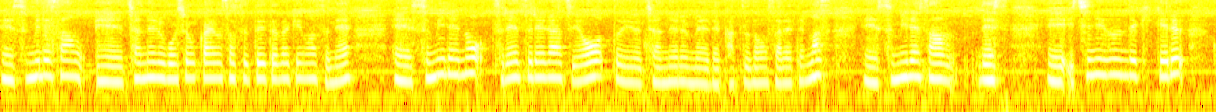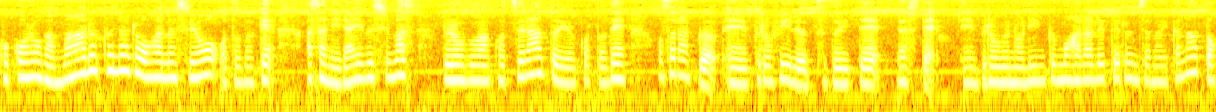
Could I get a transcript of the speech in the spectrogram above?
え、すみれさん、え、チャンネルご紹介をさせていただきますね。えすみれのつれづれラジオというチャンネル名で活動されてます。えすみれさんです。えー、12分で聞ける心が丸くなるお話をお届け朝にライブしますブログはこちらということでおそらく、えー、プロフィール続いて出して、えー、ブログのリンクも貼られてるんじゃないかなと、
